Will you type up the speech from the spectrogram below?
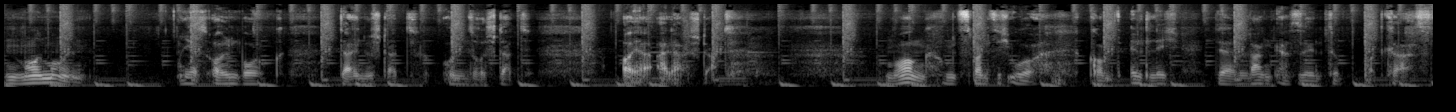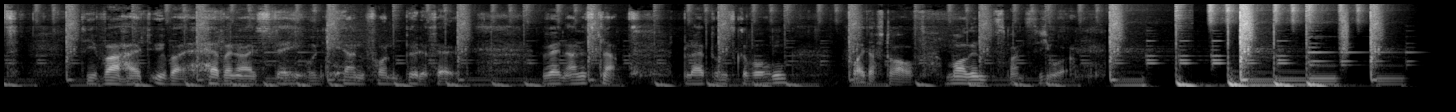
Moin Moin, hier ist Oldenburg, deine Stadt, unsere Stadt, euer aller Stadt. Morgen um 20 Uhr kommt endlich der lang ersehnte Podcast. Die Wahrheit über Have a Nice Day und Herrn von Bödefeld. Wenn alles klappt, bleibt uns gewogen. Freut euch drauf. Morgen 20 Uhr.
